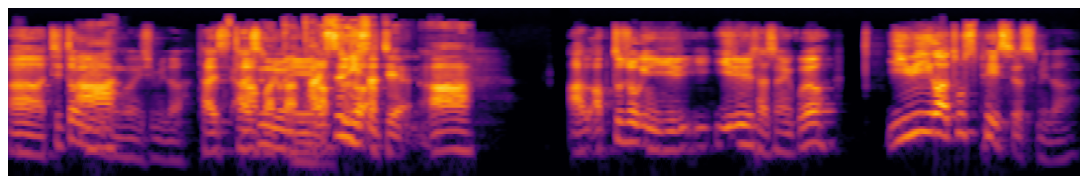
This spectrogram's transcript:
아, 티덤님 아. 생각이십니다. 다이슨, 다이슨 아, 존이 다이슨이 있었지. 아. 압도적인 1, 1위를 달성했고요. 2위가 토스페이스였습니다.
